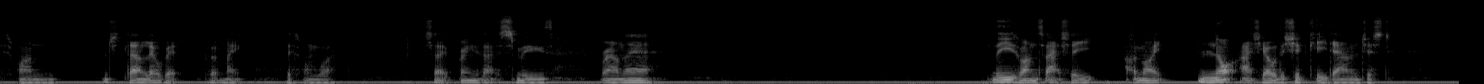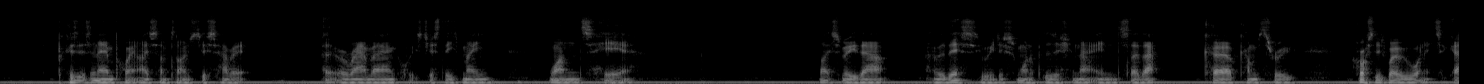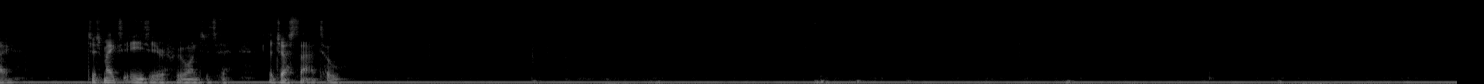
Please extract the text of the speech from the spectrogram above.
This one just down a little bit but make this one work. So it brings that smooth around there. These ones actually I might not actually hold the shift key down and just because it's an endpoint I sometimes just have it at a round angle it's just these main ones here like smooth out. And with this, we just want to position that in so that curve comes through, crosses where we want it to go. It just makes it easier if we wanted to adjust that at all.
